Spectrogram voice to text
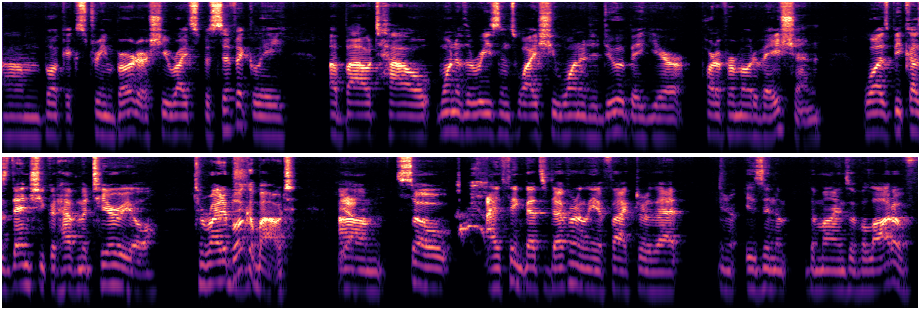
um, book, Extreme Birder, she writes specifically about how one of the reasons why she wanted to do a big year, part of her motivation, was because then she could have material to write a book about. Yeah. Um, so I think that's definitely a factor that you know is in the minds of a lot of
